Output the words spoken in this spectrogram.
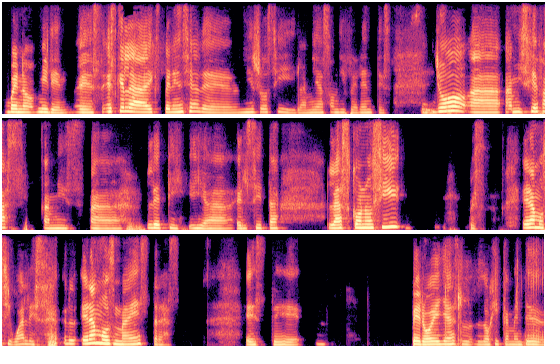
Bueno, miren, es, es, que la experiencia de Miss Rosy y la mía son diferentes. Sí, Yo sí. A, a, mis jefas, a mis a Leti y a Elcita, las conocí, pues éramos iguales, éramos maestras. Este, pero ellas lógicamente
